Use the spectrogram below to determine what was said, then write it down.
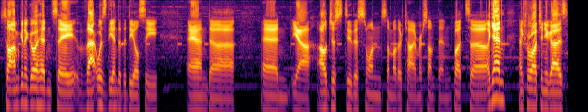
So I'm gonna go ahead and say that was the end of the DLC, and uh, and yeah, I'll just do this one some other time or something. But uh, again, thanks for watching, you guys.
